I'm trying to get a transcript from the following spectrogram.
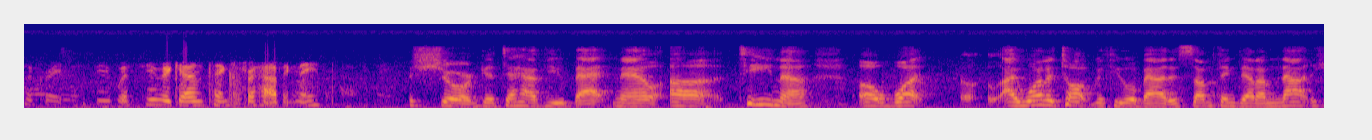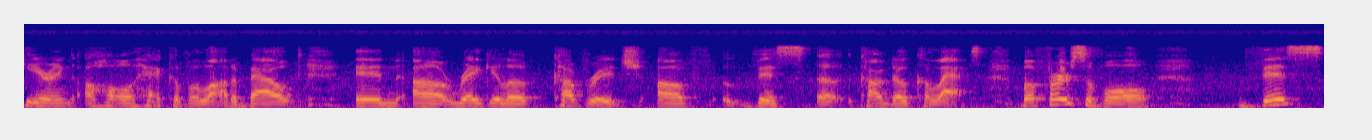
so great to be with you again. Thanks for having me. Sure, good to have you back. Now, uh, Tina, uh, what uh, I want to talk with you about is something that I'm not hearing a whole heck of a lot about in uh, regular coverage of this uh, condo collapse. But first of all, this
